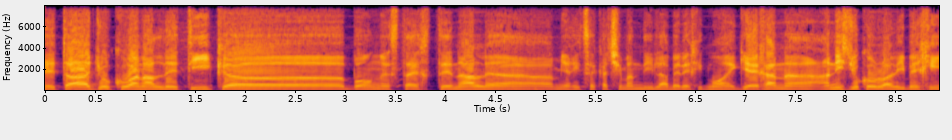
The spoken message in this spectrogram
Eta jokoan aldetik, uh, bon, ez da ertenal, uh, miarritzek atseman dila bere ritmoa. Egia erran, uh, aniz joko lari berri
